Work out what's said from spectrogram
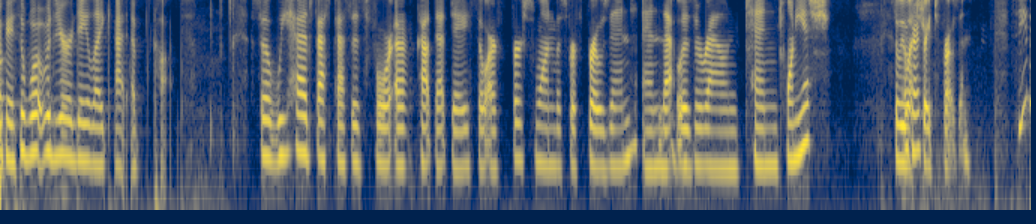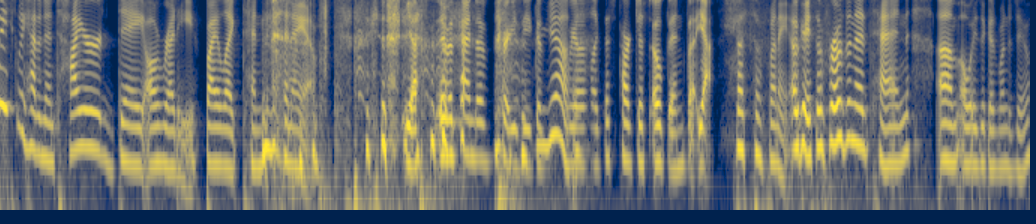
okay, so what was your day like at Epcot? So we had fast passes for Epcot that day. So our first one was for Frozen, and that was around 10 20 ish. So we okay. went straight to Frozen. So you basically had an entire day already by like 10, 10 a.m. yes, it was kind of crazy because yeah. we were like, this park just opened. But yeah. That's so funny. Okay, so Frozen at 10, um, always a good one to do.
